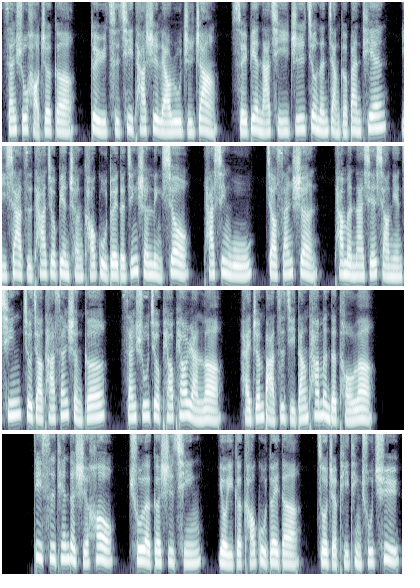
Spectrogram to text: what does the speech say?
三叔好这个，对于瓷器他是了如指掌，随便拿起一只就能讲个半天。一下子他就变成考古队的精神领袖。他姓吴，叫三婶。他们那些小年轻就叫他三婶哥。三叔就飘飘然了，还真把自己当他们的头了。第四天的时候，出了个事情，有一个考古队的坐着皮艇出去，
